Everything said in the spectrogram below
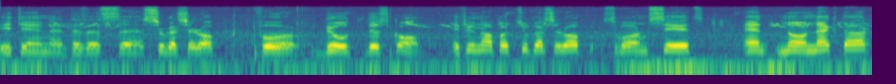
eating uh, this uh, sugar syrup for build this comb. If you not put sugar syrup, swarm seeds and no nectar,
